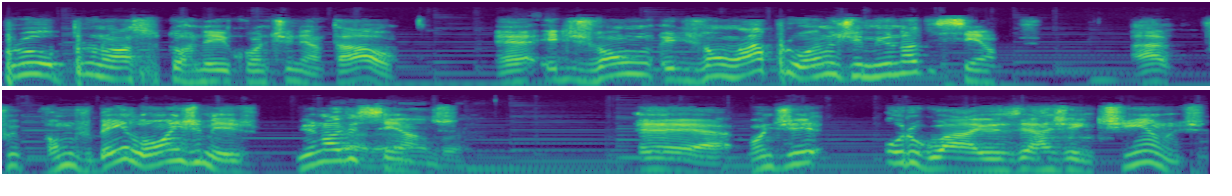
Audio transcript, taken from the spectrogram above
para o nosso torneio continental, é, eles, vão, eles vão lá para o ano de 1900. Tá? Vamos bem longe mesmo, 1900. É, onde uruguaios e argentinos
